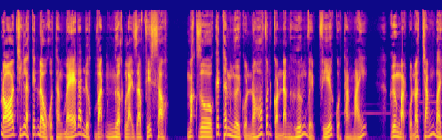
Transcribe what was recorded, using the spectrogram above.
Đó chính là cái đầu của thằng bé đã được vặn ngược lại ra phía sau. Mặc dù cái thân người của nó vẫn còn đang hướng về phía của thang máy. Gương mặt của nó trắng bệch,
